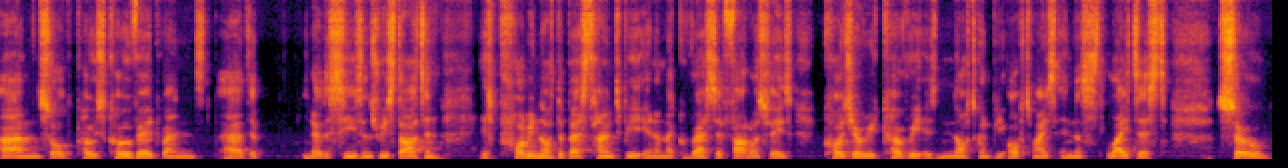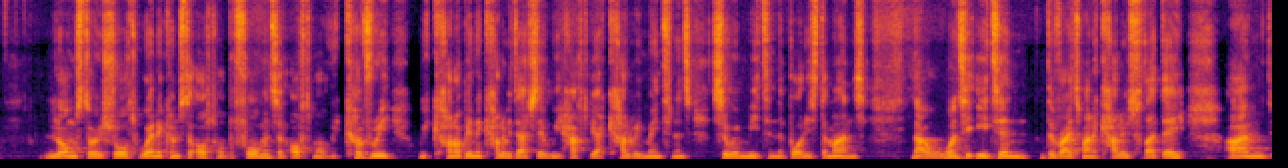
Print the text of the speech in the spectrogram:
um, sort of post COVID when uh, the you know the season's restarting, it's probably not the best time to be in an aggressive fat loss phase because your recovery is not going to be optimized in the slightest. So, long story short, when it comes to optimal performance and optimal recovery, we cannot be in a calorie deficit. We have to be at calorie maintenance. So, we're meeting the body's demands. Now, once you're eating the right amount of calories for that day, and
